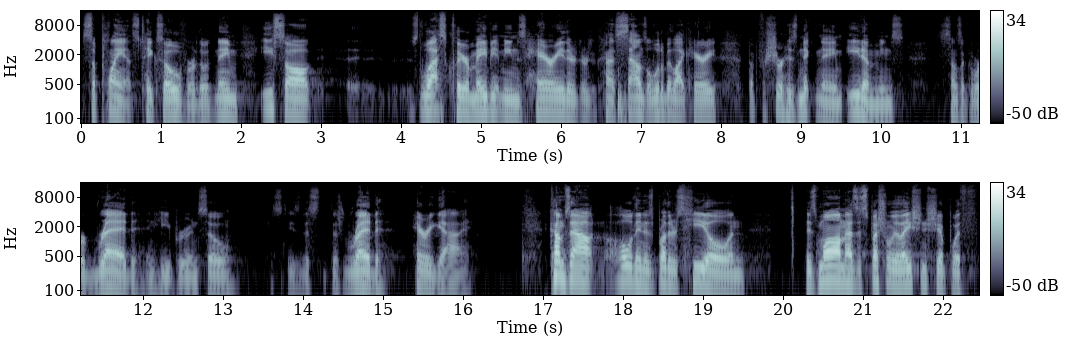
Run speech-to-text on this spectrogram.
supplants, takes over. The name Esau uh, is less clear. Maybe it means hairy. There, there kind of sounds a little bit like hairy, but for sure his nickname, Edom, means sounds like the word red in Hebrew. And so he's, he's this, this red, hairy guy. Comes out holding his brother's heel, and his mom has a special relationship with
